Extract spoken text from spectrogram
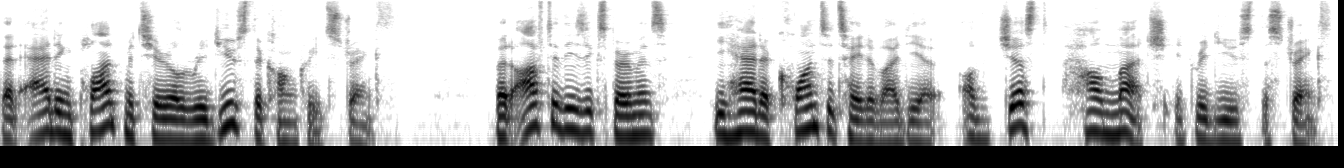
that adding plant material reduced the concrete strength. But after these experiments, he had a quantitative idea of just how much it reduced the strength,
